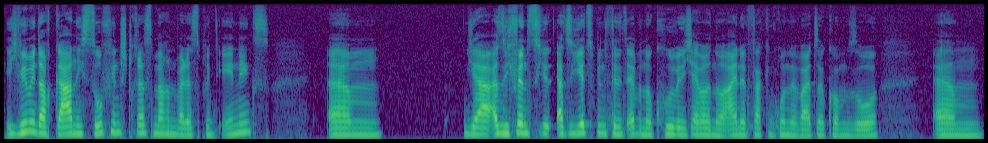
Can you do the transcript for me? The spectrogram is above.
ich will mir doch gar nicht so viel Stress machen, weil das bringt eh nichts. Ähm, ja, also ich finde es, also jetzt finde ich es einfach nur cool, wenn ich einfach nur eine fucking Runde weiterkomme, so. Ähm,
